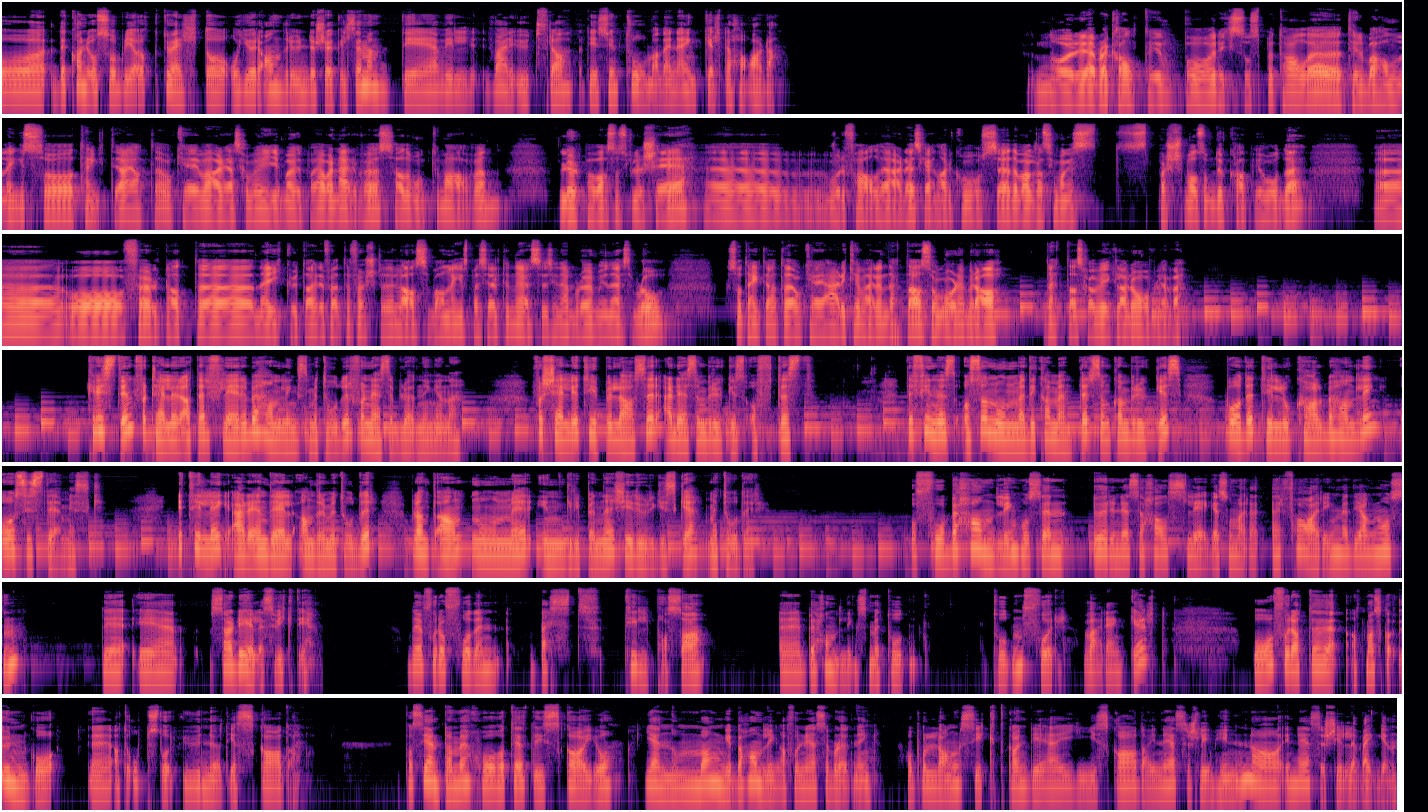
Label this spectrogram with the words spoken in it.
Og det kan jo også bli aktuelt å, å, gjøre andre undersøkelser, men det vil være ut fra de symptomer den enkelte har, da. Når jeg ble kalt inn på Rikshospitalet til behandling, så tenkte jeg at ok, hva er det jeg skal begi meg ut på? Jeg var nervøs, hadde vondt i maven. Lurte på hva som skulle skje. Eh, hvor farlig er det? Skal jeg i narkose? Det var ganske mange spørsmål som dukka opp i hodet. Eh, og følte at eh, når jeg gikk ut derifra etter første laserbehandling, spesielt i nese, siden jeg blør mye neseblod, så tenkte jeg at ok, er det ikke verre enn dette, så går det bra. Dette skal vi klare å overleve. Kristin forteller at det er flere behandlingsmetoder for neseblødningene. Forskjellige typer laser er det som brukes oftest. Det finnes også noen medikamenter som kan brukes både til lokal behandling og systemisk. I tillegg er det en del andre metoder, bl.a. noen mer inngripende kirurgiske metoder. Å få behandling hos en øre-nese-hals-lege som har erfaring med diagnosen, det er særdeles viktig. Det er for å få den best tilpassa eh, behandlingsmetoden for hver enkelt, og for at, at man skal unngå eh, at det oppstår unødige skader. Pasienter med HHT skal jo gjennom mange behandlinger for neseblødning, og på lang sikt kan det gi skader i neseslimhinnen og i neseskilleveggen.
